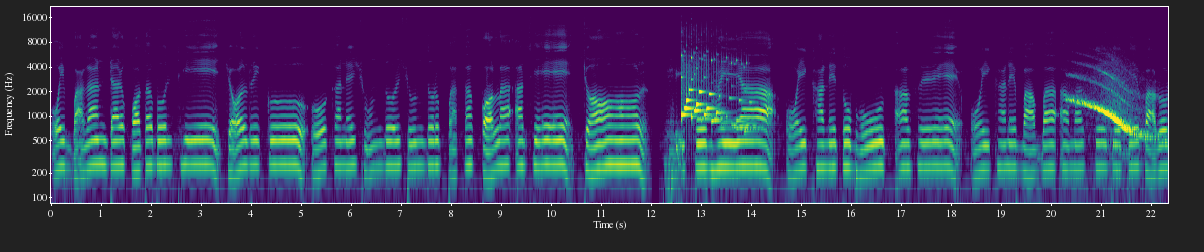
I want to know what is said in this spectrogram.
ওই বাগানটার কথা বলছি। চল রেকো, ওখানে সুন্দর সুন্দর পাকা কলা আছে। চল। রিকো ভাইয়া। ওইখানে তো ভূত আছে। ওইখানে বাবা আমাকে যেতে বারণ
